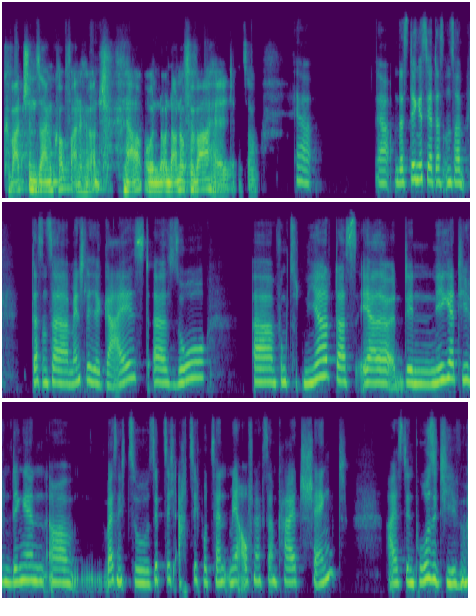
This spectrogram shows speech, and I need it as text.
Quatsch in seinem Kopf anhört, ja, und, und auch noch für wahr hält. Also. Ja. Ja, und das Ding ist ja, dass unser, dass unser menschlicher Geist äh, so äh, funktioniert, dass er den negativen Dingen, äh, weiß nicht, zu 70, 80 Prozent mehr Aufmerksamkeit schenkt als den positiven.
